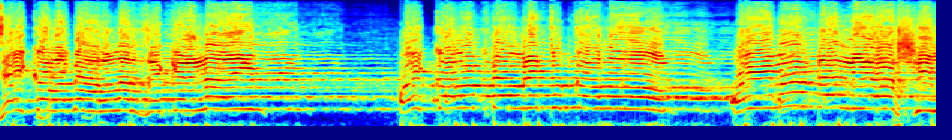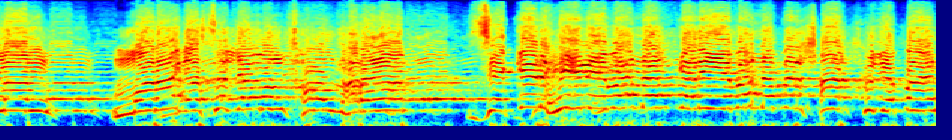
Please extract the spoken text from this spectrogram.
যেই কলমে আল্লাহর জেকের নাই, ওই কলমটা মৃত্যু কলম, ওই ইমানটা নিরাশ ইমান মরা গাছে যেমন ফল ধরে না জেকেরহীন ইবাদতকারী ইবাদতের স্বাদ খুঁজে পায়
